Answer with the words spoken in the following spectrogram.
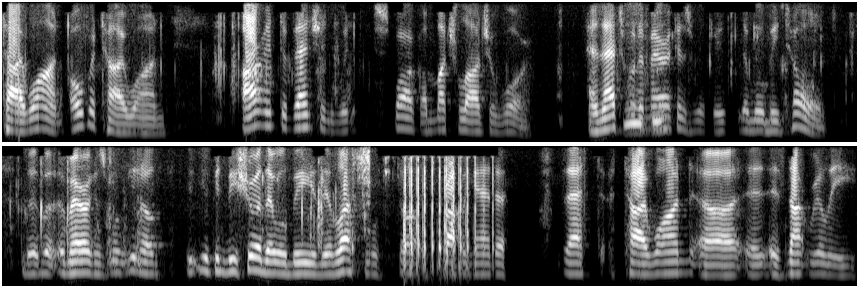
Taiwan over Taiwan, our intervention would spark a much larger war, and that's what mm-hmm. Americans will be will be told. The, the Americans will, you know, you can be sure there will be the left will start propaganda that Taiwan uh, is not really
